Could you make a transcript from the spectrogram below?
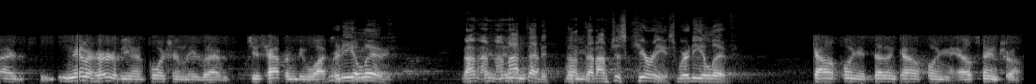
I've never heard of you, unfortunately, but I just happened to be watching. Where do you live? No, I'm, I'm not, that, not that. I'm just curious. Where do you live? California, Southern California, El Centro.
